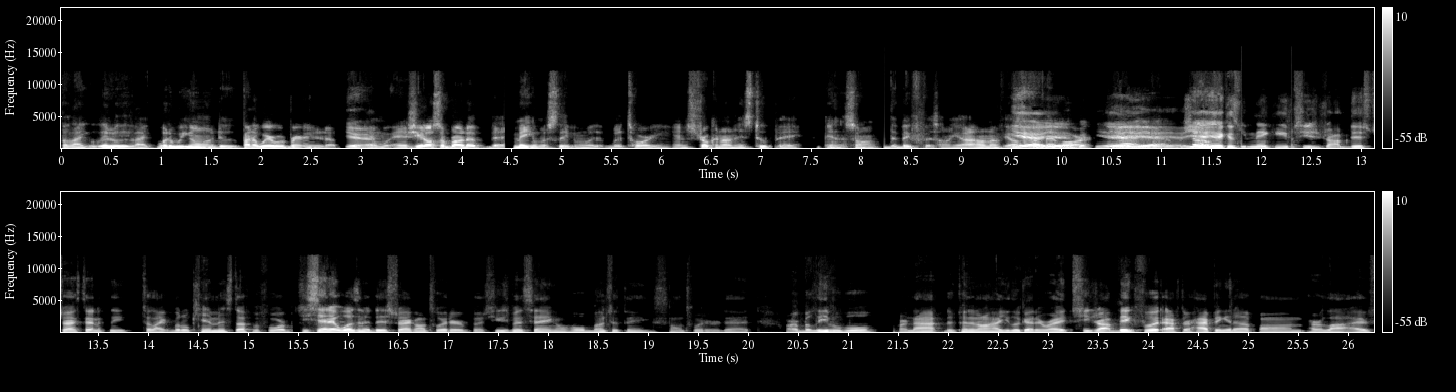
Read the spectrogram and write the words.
But like, literally, like, what are we gonna do? Kind of weird we're bringing it up. Yeah. And, and she also brought up that Megan was sleeping with, with Tory and stroking on his toupee in the song, the Bigfoot song. Yeah, I don't know if y'all yeah, caught that yeah, bar. but- yeah, Yeah, yeah, yeah, yeah, for yeah, sure. yeah. Because Nicki, she's dropped diss tracks technically to like Lil' Kim and stuff before. She said it wasn't a diss track on Twitter, but she's been saying a whole bunch of things on Twitter that are believable or not, depending on how you look at it. Right? She dropped Bigfoot after hyping it up on her live,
